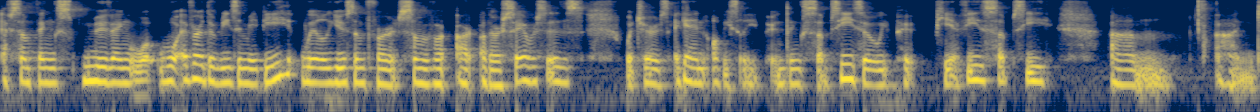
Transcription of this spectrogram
if something's moving, wh- whatever the reason may be, we'll use them for some of our, our other services, which is, again, obviously putting things subsea. So we put PFEs subsea um, and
